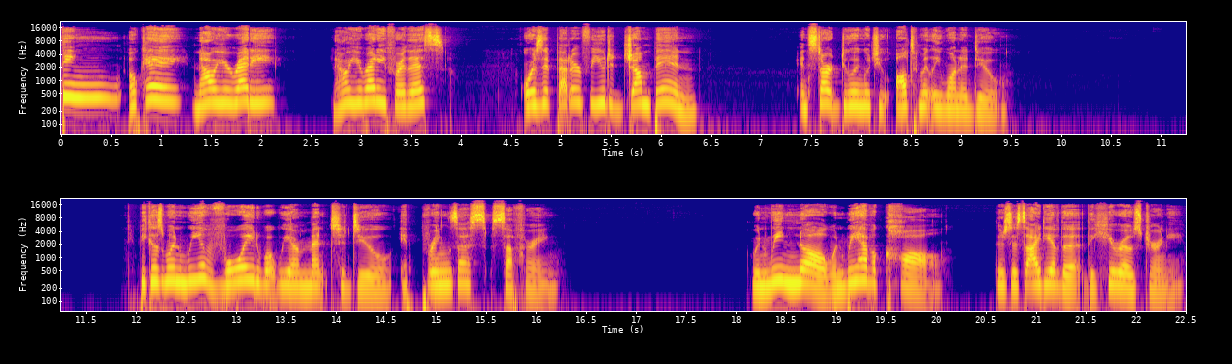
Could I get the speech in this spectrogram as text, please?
ding, okay, now you're ready? Now you're ready for this? Or is it better for you to jump in and start doing what you ultimately want to do? Because when we avoid what we are meant to do, it brings us suffering. When we know, when we have a call, there's this idea of the, the hero's journey.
